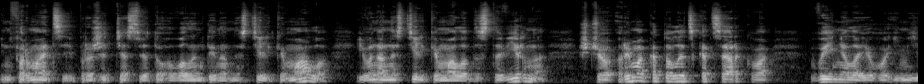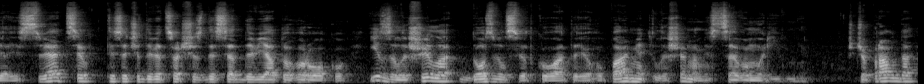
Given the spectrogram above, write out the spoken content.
Інформації про життя святого Валентина настільки мало, і вона настільки мало достовірна, що Римо-католицька церква вийняла його ім'я із святців 1969 року і залишила дозвіл святкувати його пам'ять лише на місцевому рівні. Щоправда,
